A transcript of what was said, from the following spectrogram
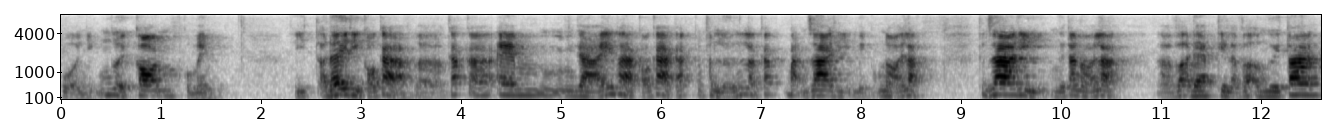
của những người con của mình thì ở đây thì có cả uh, các à, em gái và có cả các phần lớn là các bạn trai thì mình cũng nói là thực ra thì người ta nói là uh, vợ đẹp thì là vợ người ta.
